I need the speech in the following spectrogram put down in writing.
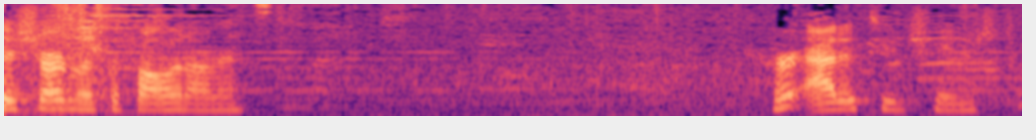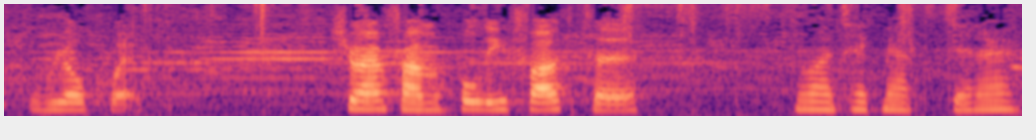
The shard must have fallen on her. Her attitude changed real quick. She went from holy fuck to, you wanna take me out to dinner?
